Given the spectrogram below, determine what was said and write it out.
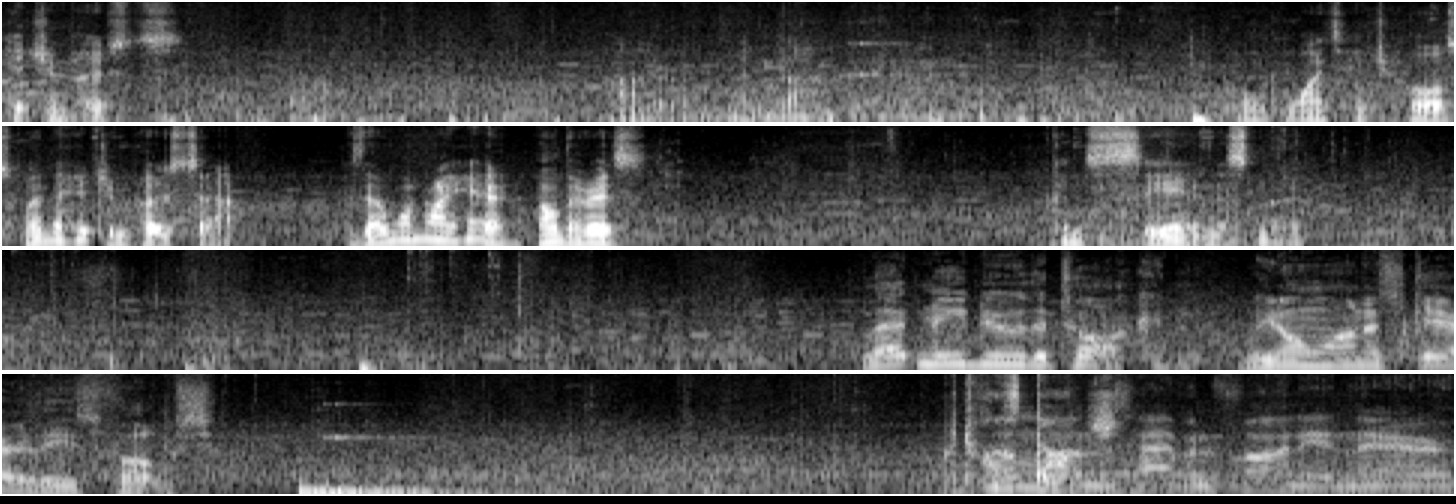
Hitching posts. White hitch horse. Where are the hitching posts at? Is there one right here? Oh, there is. Couldn't see it in the snow. Let me do the talking. We don't want to scare these folks. Which one's Someone's Dutch? having fun in there.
